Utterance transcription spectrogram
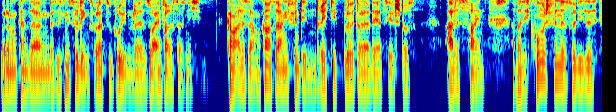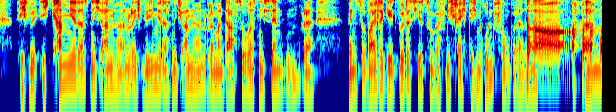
Oder man kann sagen, das ist mir zu links oder zu grün oder so einfach ist das nicht. Kann man alles sagen. Man kann auch sagen, ich finde den richtig blöd oder der erzählt Stuss. Alles fein. Aber was ich komisch finde, ist so dieses, ich, will, ich kann mir das nicht anhören oder ich will mir das nicht anhören oder man darf sowas nicht senden oder wenn es so weitergeht, wird das hier zum öffentlich-rechtlichen Rundfunk oder sowas. Oh. Ähm,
